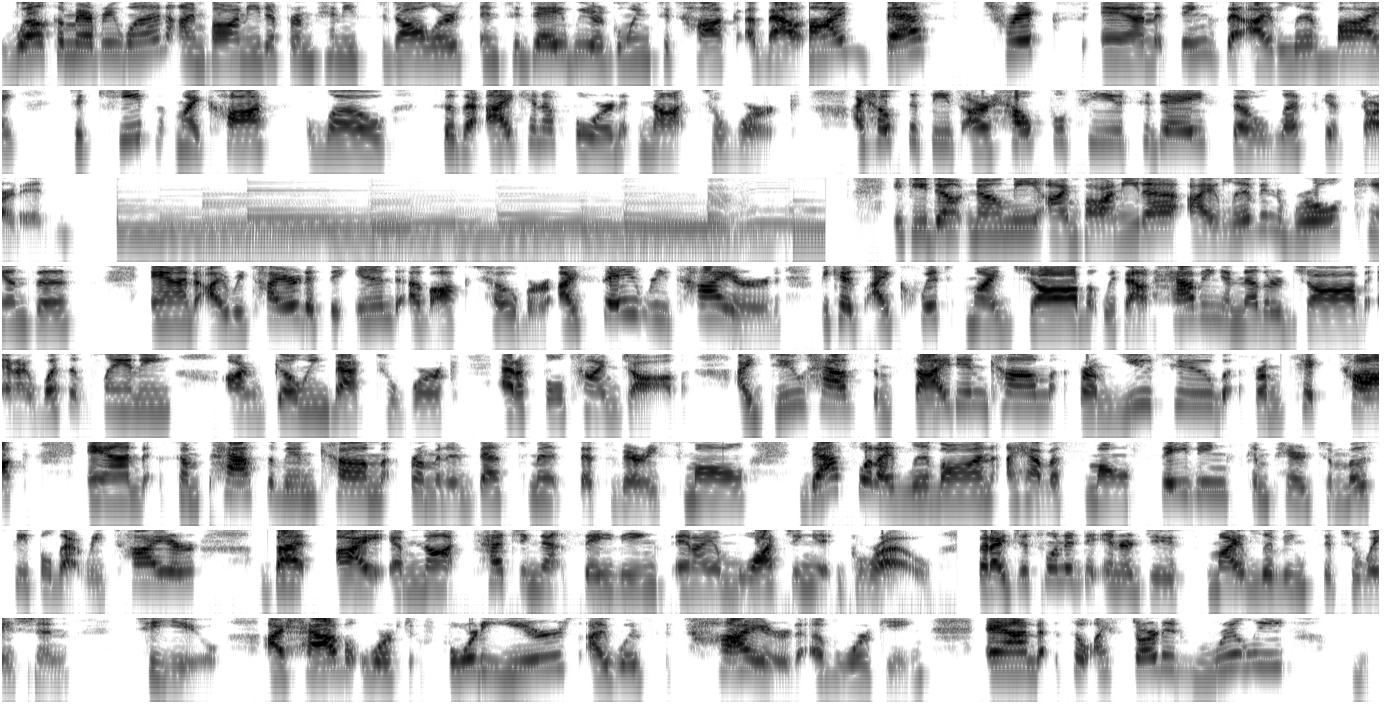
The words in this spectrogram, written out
Welcome everyone. I'm Bonita from Pennies to Dollars and today we are going to talk about my best tricks and things that I live by to keep my costs low so that I can afford not to work. I hope that these are helpful to you today, so let's get started. If you don't know me, I'm Bonita. I live in rural Kansas and I retired at the end of October. I say retired because I quit my job without having another job and I wasn't planning on going back to work at a full-time job. I do have some side income from YouTube, from TikTok, and some passive income from an investment that's very small. That's what I live on. I have a small savings compared to most people that retire, but I am not touching that savings and I am watching it grow. But I just wanted to introduce my living situation to you. I have worked 40 years. I was tired of working. And so I started really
